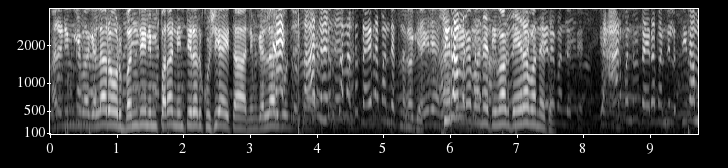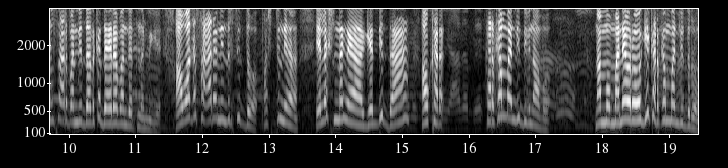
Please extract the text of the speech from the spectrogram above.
ಅರೆ ನಿಮ್ಗೆ ಇವಾಗ ಎಲ್ಲರೂ ಅವ್ರು ಬಂದು ನಿಮ್ಮ ಪರ ನಿಂತಿರೋದು ಖುಷಿ ಆಯ್ತಾ ನಿಮ್ಗೆಲ್ಲರಿಗೂ ಸಾರ್ ನಿಂದಿರ್ಸನಂತ ಧೈರ್ಯ ಬಂದೈತೆ ನಮಗೆ ಶ್ರೀರಾಮುಲು ಬಂದೈತೆ ಇವಾಗ ಧೈರ್ಯ ಬಂದೈತೆ ಯಾರು ಬಂದ್ರು ಧೈರ್ಯ ಶ್ರೀರಾಮುಲು ಸಾರ್ ಬಂದಿದ್ದ ಅದಕ್ಕೆ ಧೈರ್ಯ ಬಂದೈತೆ ನಮಗೆ. ಅವಾಗ ಸಾರ ನಿಂದ್ರಿಸಿದ್ದು. ಫಸ್ಟ್ ಎಲೆಕ್ಷನ್ದಾಗ ಗೆದ್ದಿದ್ದ, ಅವು ಕರ, ಕರ್ಕೊಂಬಂದಿದ್ವಿ ನಾವು. ನಮ್ಮ ಮನೆಯವ್ರು ಹೋಗಿ ಕರ್ಕೊಂಬಂದಿದ್ರು.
